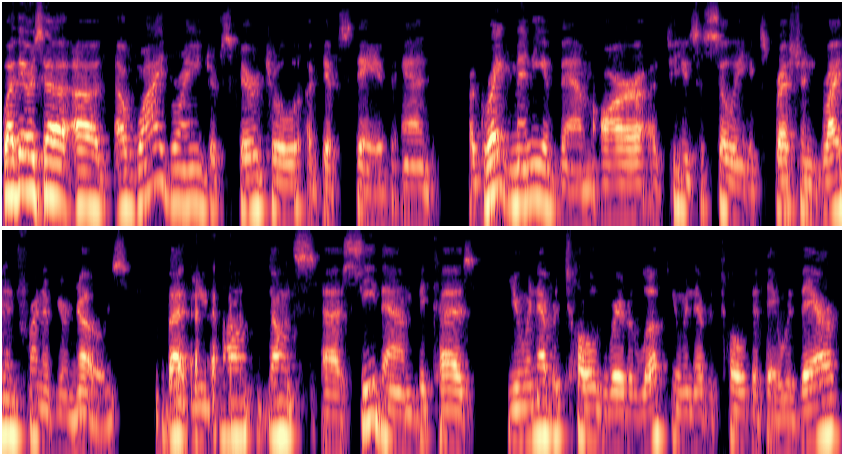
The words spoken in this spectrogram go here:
Well, there's a, a, a wide range of spiritual uh, gifts, Dave, and a great many of them are, uh, to use a silly expression, right in front of your nose, but you don't don't uh, see them because you were never told where to look. You were never told that they were there.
